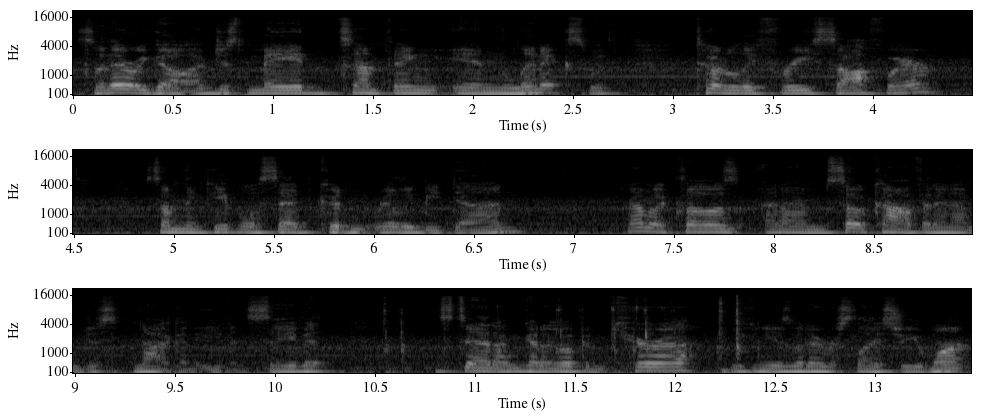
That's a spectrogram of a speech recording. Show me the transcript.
So there we go. I've just made something in Linux with totally free software. Something people said couldn't really be done. I'm going to close, and I'm so confident I'm just not going to even save it. Instead, I'm going to open Cura. You can use whatever slicer you want.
